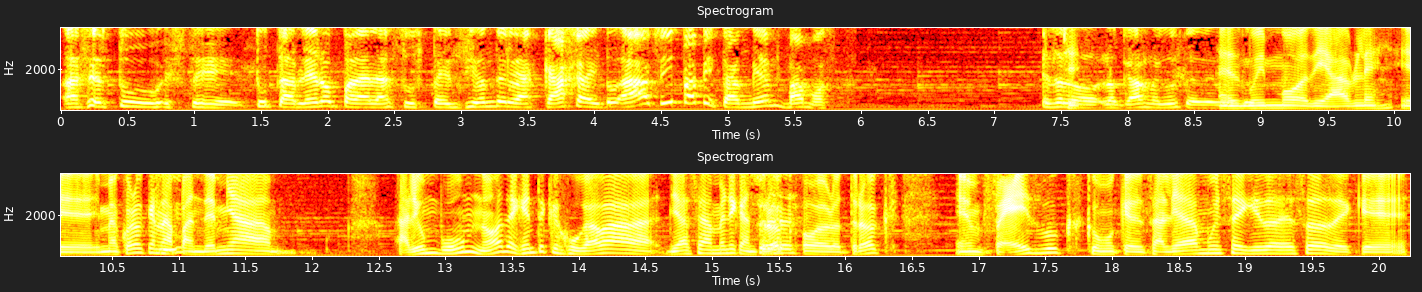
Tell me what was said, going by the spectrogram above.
Hacer tu, este, tu tablero para la suspensión de la caja y tú, ah, sí, papi, también, vamos. Eso Sí. es lo, que más me gusta de Es muy modeable. Eh, me acuerdo que en la pandemia salió un boom, ¿no? De gente que jugaba ya sea American Sí. Truck o Eurotruck en Facebook. Como que salía muy seguido eso de que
